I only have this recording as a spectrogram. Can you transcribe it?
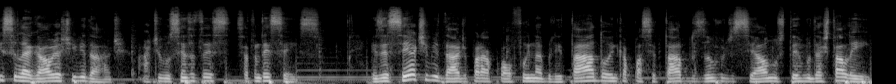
Exercício ilegal de atividade. Artigo 176 exercer atividade para a qual foi inabilitado ou incapacitado por decisão judicial nos termos desta lei.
